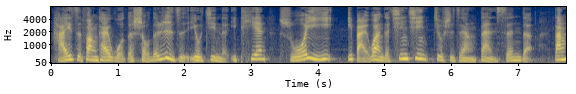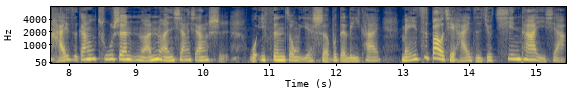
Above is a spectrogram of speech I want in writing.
孩子放开我的手的日子又近了一天。所以，一百万个亲亲就是这样诞生的。当孩子刚出生、暖暖香香时，我一分钟也舍不得离开。每一次抱起孩子就亲他一下。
